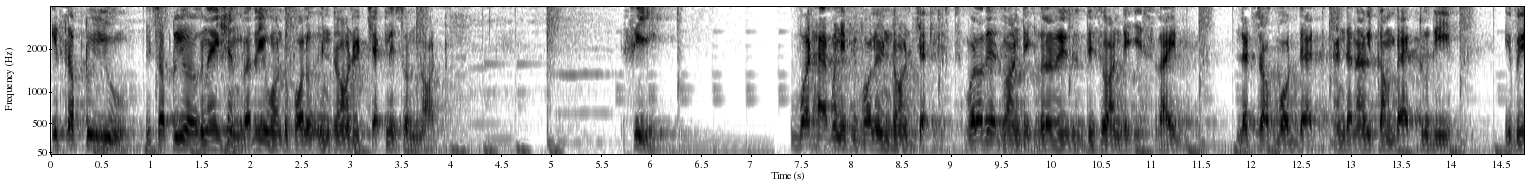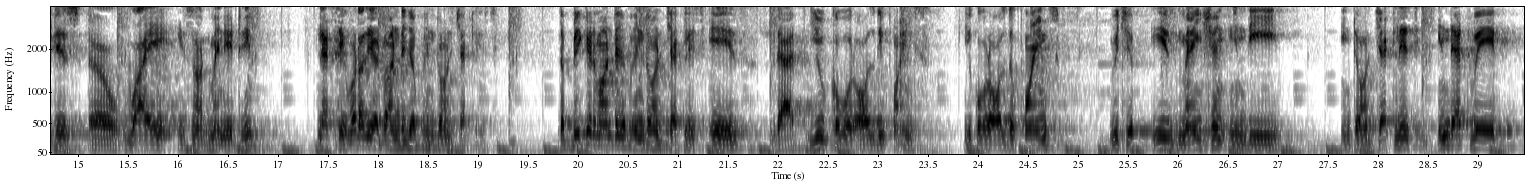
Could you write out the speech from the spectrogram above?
It's up to you. It's up to your organization whether you want to follow audit checklist or not see what happen if you follow internal checklist? What are the advantages what are the disadvantages right? Let's talk about that and then i will come back to the if it is uh, why it's not mandatory. Let's say what are the advantage of internal checklist? The big advantage of internal checklist is that you cover all the points. You cover all the points which is mentioned in the internal checklist. In that way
